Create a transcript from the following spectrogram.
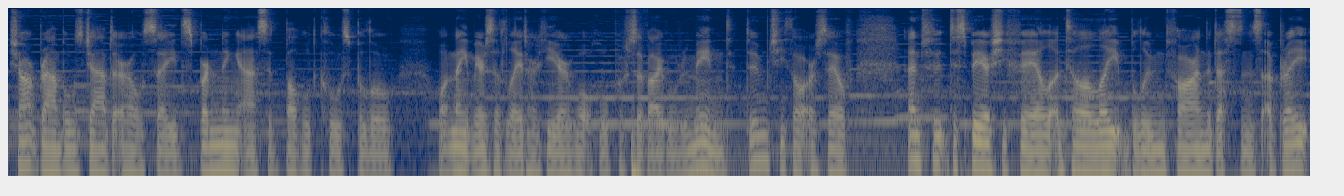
Sharp brambles jabbed at her all sides. Burning acid bubbled close below. What nightmares had led her here? What hope of survival remained? Doomed, she thought herself. Into despair she fell, until a light bloomed far in the distance. A bright,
